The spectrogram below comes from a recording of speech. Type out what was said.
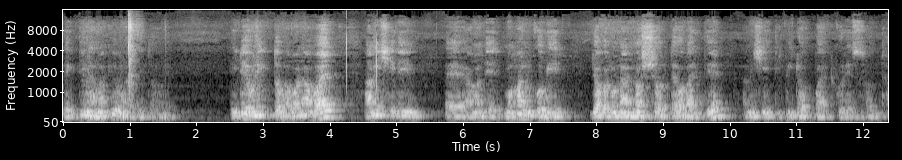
একদিন আমাকেও মারা যেতে হবে। এটাই অনিত্য ভাবনা হয়। আমি সেদিন আমাদের মহান কবির যখন ওনার নশ্বর দেহ বাড়িতে আমি সেই ত্রিপিটক পাঠ করে শ্রদ্ধা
